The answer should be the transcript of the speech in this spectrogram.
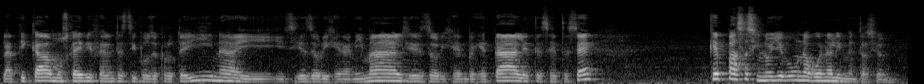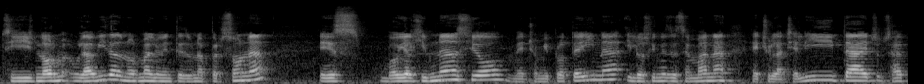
platicábamos que hay diferentes tipos de proteína y, si es de origen animal, si es de origen vegetal, etc. etc. ¿Qué pasa si no llevo una buena alimentación? Si la vida normalmente de una persona es voy al gimnasio, me echo mi proteína y los fines de semana echo la chelita, o sea,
